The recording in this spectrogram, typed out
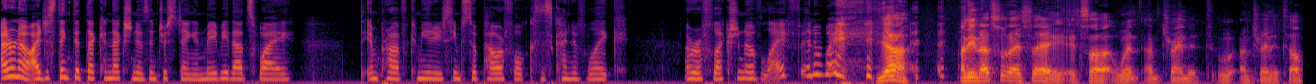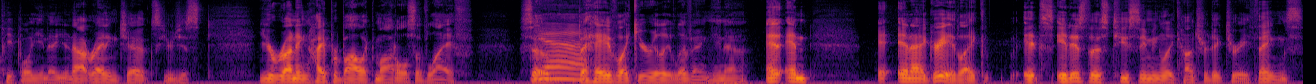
I don't know. I just think that that connection is interesting, and maybe that's why the improv community seems so powerful because it's kind of like a reflection of life in a way. yeah. I mean, that's what I say. It's uh when I'm trying to I'm trying to tell people, you know, you're not writing jokes. You're just you're running hyperbolic models of life. So Yeah. behave like you're really living, you know. And and and I agree. Like it's it is those two seemingly contradictory things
